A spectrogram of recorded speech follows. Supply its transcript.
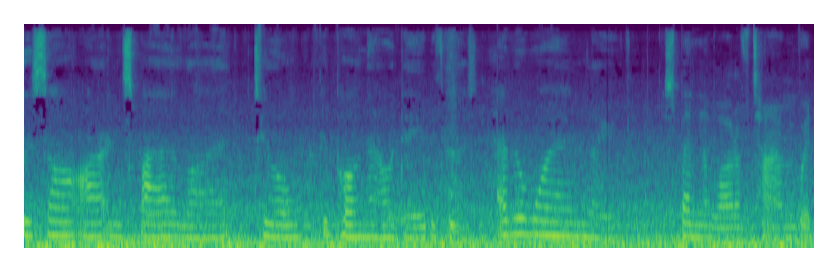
The song are inspired a lot to people nowadays because everyone like spend a lot of time with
